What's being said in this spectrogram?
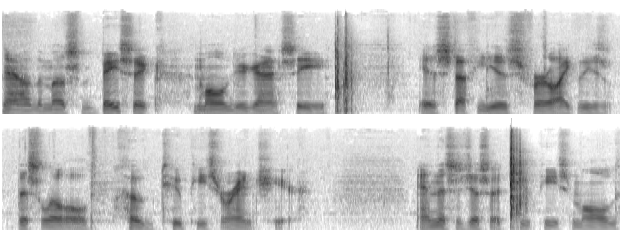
Now the most basic mold you're gonna see is stuff used for like these this little Hogue two-piece wrench here. And this is just a two-piece mold,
